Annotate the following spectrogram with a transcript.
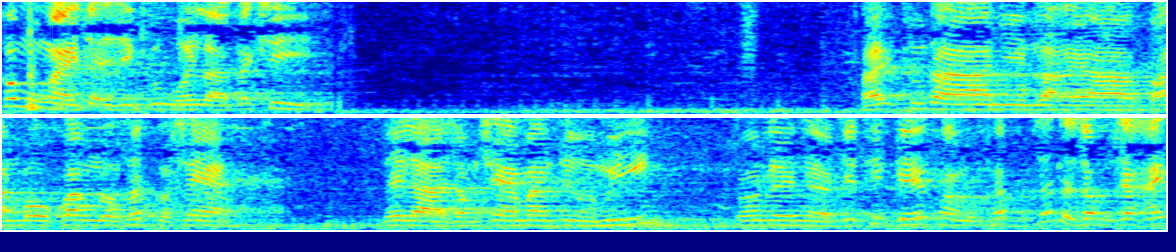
không một ngày chạy dịch vụ hay là taxi. Đấy, chúng ta nhìn lại à, toàn bộ khoang nội thất của xe. Đây là dòng xe mang từ Mỹ, cho nên là cái thiết kế khoang nội thất rất là rộng rãi.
